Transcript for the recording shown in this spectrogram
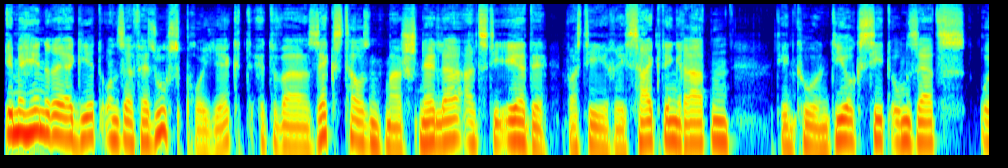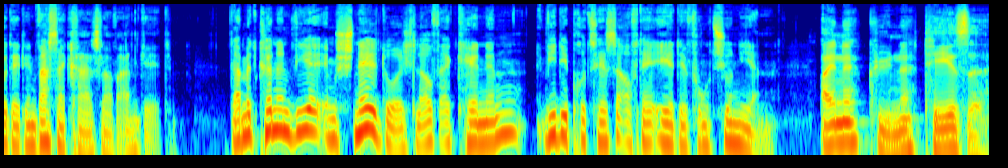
Immerhin reagiert unser Versuchsprojekt etwa 6000 Mal schneller als die Erde, was die Recyclingraten, den Kohlendioxidumsatz oder den Wasserkreislauf angeht. Damit können wir im Schnelldurchlauf erkennen, wie die Prozesse auf der Erde funktionieren. Eine kühne These,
